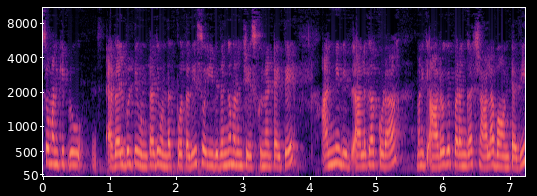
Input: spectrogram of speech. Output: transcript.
సో మనకి ఇప్పుడు అవైలబిలిటీ ఉంటుంది ఉండకపోతుంది. సో ఈ విధంగా మనం చేసుకున్నట్టయితే అన్ని విధాలుగా కూడా మనకి ఆరోగ్యపరంగా చాలా బాగుంటుంది.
